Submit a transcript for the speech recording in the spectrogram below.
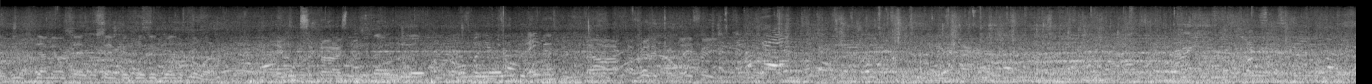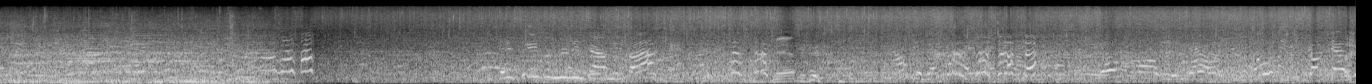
Think it won't. Daniel said the same people did World of Colour. It wouldn't surprise me. No, I've read it from Mayfield. It's even running down my back. Yeah. Oh, it's gone down to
